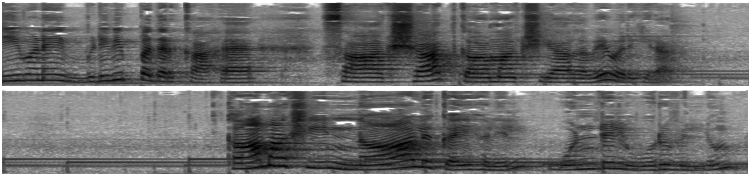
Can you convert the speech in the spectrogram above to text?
ஜீவனை விடுவிப்பதற்காக சாக்ஷாத் காமாட்சியாகவே வருகிறார். காமாட்சியின் நாலு கைகளில் ஒன்றில் ஒரு வில்லும்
